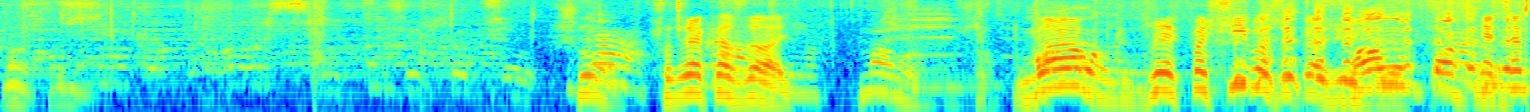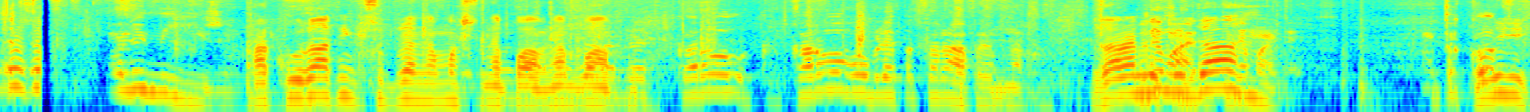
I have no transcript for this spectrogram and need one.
На, тримай. Що? Що треба казати? Мало. Да, блядь, спасибо, що кажеш. Мало Ні, пахне. це просто Алюміній же. акуратненько, щоб блядь, на машину напав, на бампер. Корову, корову, блядь, поцарапаємо нахуй. Зараз ми туди. піднімайте. Так от, Подождіть.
